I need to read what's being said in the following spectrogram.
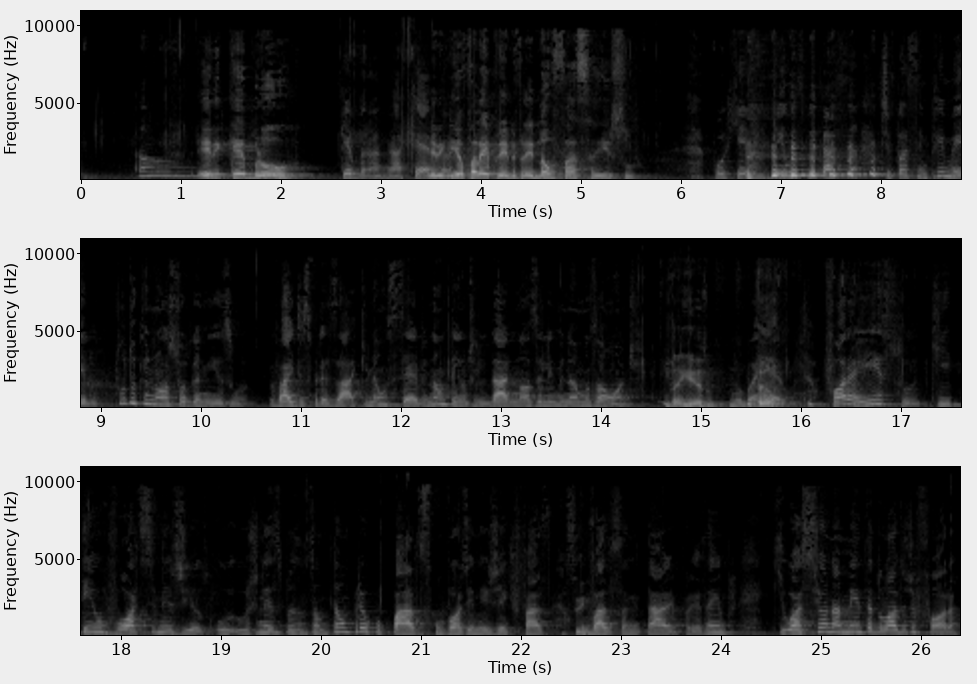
Ah, Ele quebrou. quebrar, a quebra. Ele, e eu falei para ele, eu falei, não faça isso. Porque tem uma explicação. tipo assim, primeiro, tudo que o nosso organismo vai desprezar, que não serve, não tem utilidade, nós eliminamos aonde? No banheiro. No banheiro. Fora isso, que tem o vórtice de energia. Os chineses, por exemplo, estão tão preocupados com o vórtice de energia que faz Sim. o vaso sanitário, por exemplo, que o acionamento é do lado de fora.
